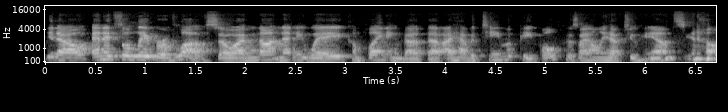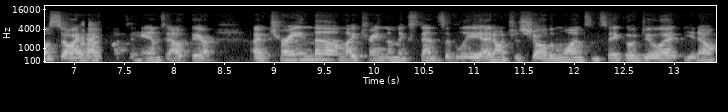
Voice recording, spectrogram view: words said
you know, and it's a labor of love. So I'm not in any way complaining about that. I have a team of people because I only have two hands. You know, so I have lots of hands out there. I've trained them. I train them extensively. I don't just show them once and say, go do it. You know,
